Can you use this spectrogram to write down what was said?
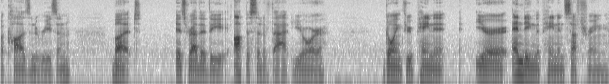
a cause and a reason, but it's rather the opposite of that. You're going through pain, you're ending the pain and suffering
